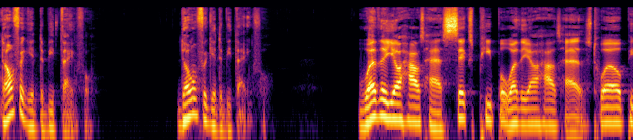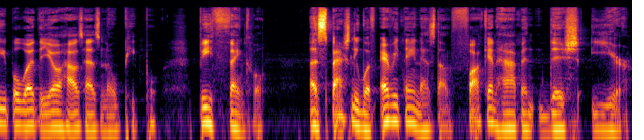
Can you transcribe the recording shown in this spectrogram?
don't forget to be thankful. Don't forget to be thankful. Whether your house has six people, whether your house has 12 people, whether your house has no people, be thankful, especially with everything that's done fucking happened this year.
